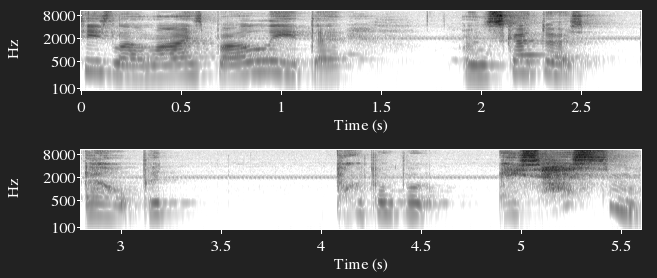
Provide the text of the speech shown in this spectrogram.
tīzlā mājas ballītē un skatos, oh, bet paga, paga, paga, es esmu.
